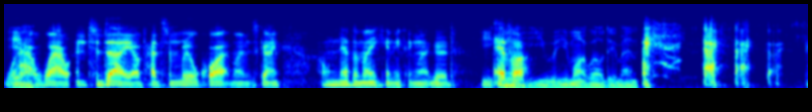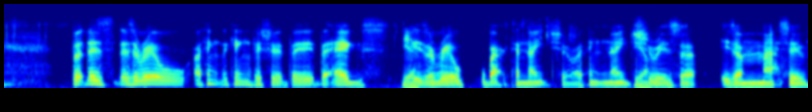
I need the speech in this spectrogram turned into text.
wow, Yeah. wow." And today I've had some real quiet moments, going, "I'll never make anything that good." You, Ever. You you might well do, man. but there's there's a real I think the kingfisher the the eggs Yeah. is a real callback to nature. I think nature is a is a massive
